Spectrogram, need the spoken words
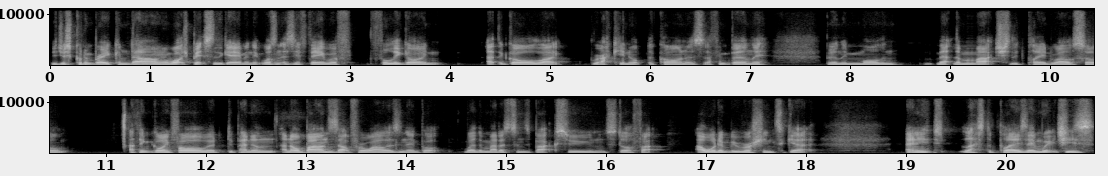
they just couldn't break them down. I watched bits of the game, and it wasn't as if they were f- fully going at the goal, like racking up the corners. I think Burnley, Burnley more than met the match. They played well, so I think going forward, depending on, I know Barnes is out for a while, isn't it? But whether Maddison's back soon and stuff, I, I wouldn't be rushing to get any Leicester players in, which is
